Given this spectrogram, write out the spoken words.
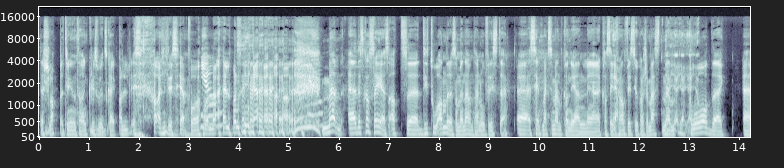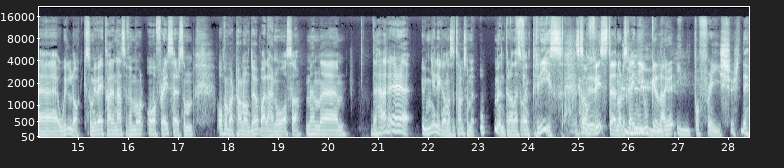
det slappe trynet til han Chris Wood skal jeg aldri, aldri se på. Ja. Men eh, det skal sies at eh, de to andre som er nevnt her nå, frister. Eh, St. Maximin kan du gjerne kaste inn, for han frister jo kanskje mest. Men ja, ja. både eh, Willoch, som vi vet har en nese for mål, og Fraser, som åpenbart tar noen dødballer her nå også. Men eh, det her er underliggende tall som er oppmuntrende, og en pris som frister når du skal inn i jokerlag. inn på Frazier. Det,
